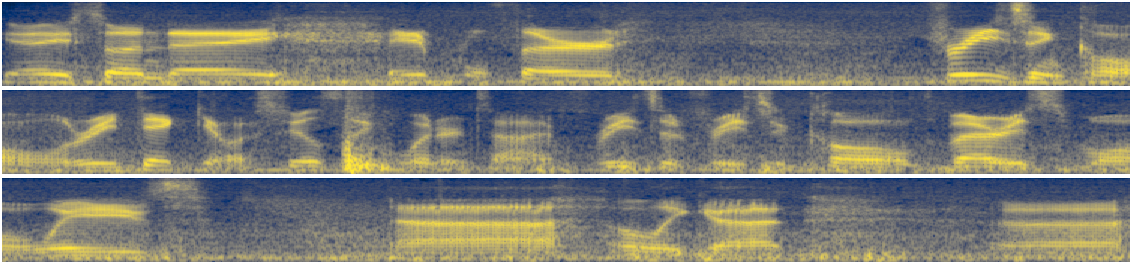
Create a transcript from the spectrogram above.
Okay, Sunday, April 3rd. Freezing cold, ridiculous. Feels like wintertime. Freezing, freezing cold. Very small waves. Uh, only got, uh,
